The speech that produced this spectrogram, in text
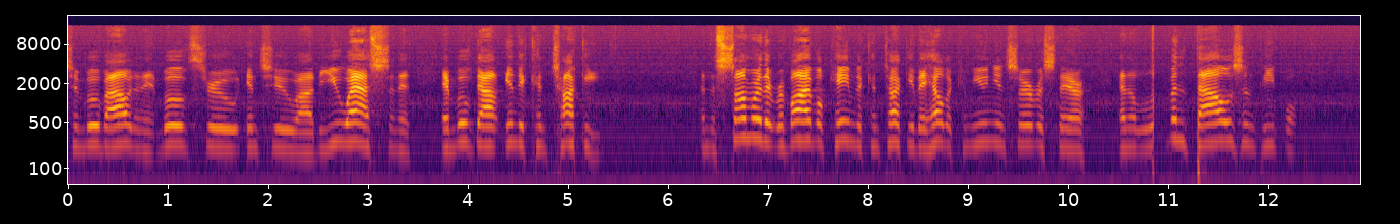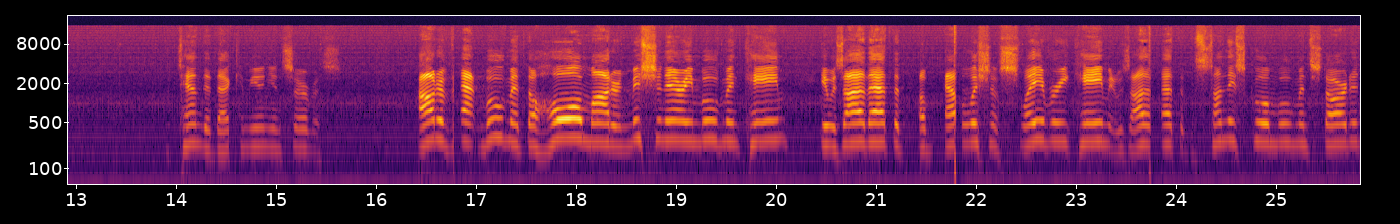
to move out, and it moved through into uh, the U.S., and it, it moved out into Kentucky. And the summer that revival came to Kentucky, they held a communion service there, and 11,000 people attended that communion service. Out of that movement, the whole modern missionary movement came. It was out of that that the abolition of slavery came. It was out of that that the Sunday school movement started.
